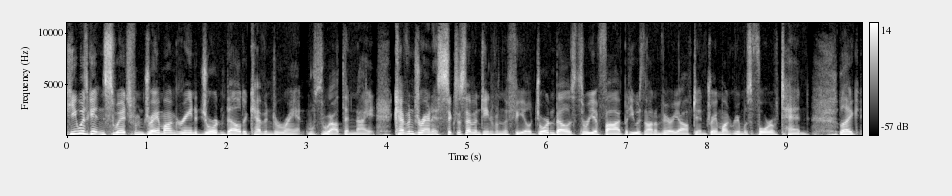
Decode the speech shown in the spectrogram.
He was getting switched from Draymond Green to Jordan Bell to Kevin Durant throughout the night. Kevin Durant is 6 of 17 from the field. Jordan Bell is 3 of 5, but he was not on very often. Draymond Green was 4 of 10. Like,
